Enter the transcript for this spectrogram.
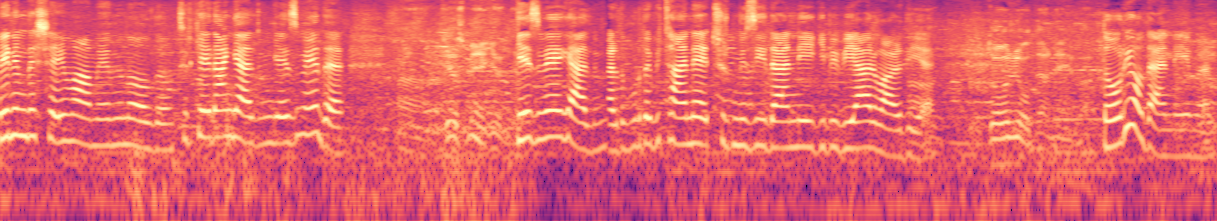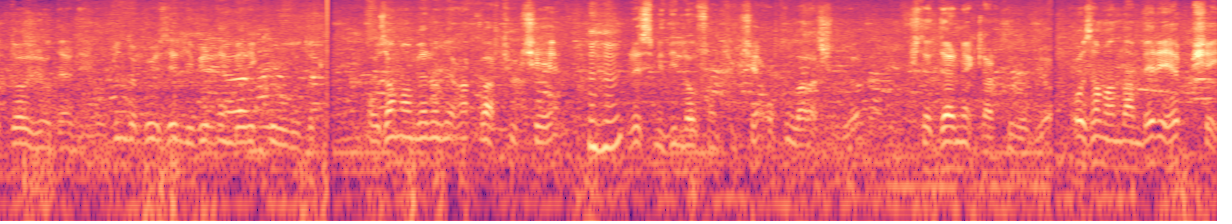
Benim de Şeyma memnun oldum. Türkiye'den geldim gezmeye de. Ha, gezmeye geldim. Gezmeye geldim. Burada bir tane Türk Müziği Derneği gibi bir yer var diye. Doğru Yol Derneği var. Doğru Yol Derneği mi? Doğru Yol Derneği var. 1951'den beri kuruludur. O zaman verilen haklar Türkçe'ye, resmi dil olsun Türkçe, okullar açılıyor. İşte dernekler kuruluyor. O zamandan beri hep şey,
